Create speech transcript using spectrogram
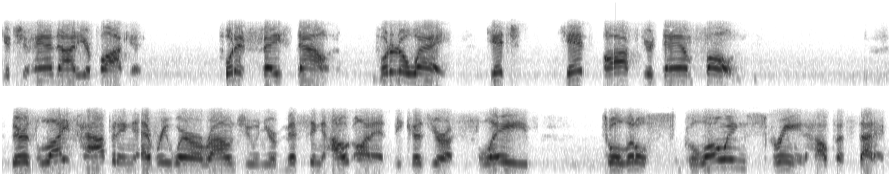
Get your hand out of your pocket. Put it face down. Put it away. Get get off your damn phone. There's life happening everywhere around you, and you're missing out on it because you're a slave to a little glowing screen. How pathetic.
